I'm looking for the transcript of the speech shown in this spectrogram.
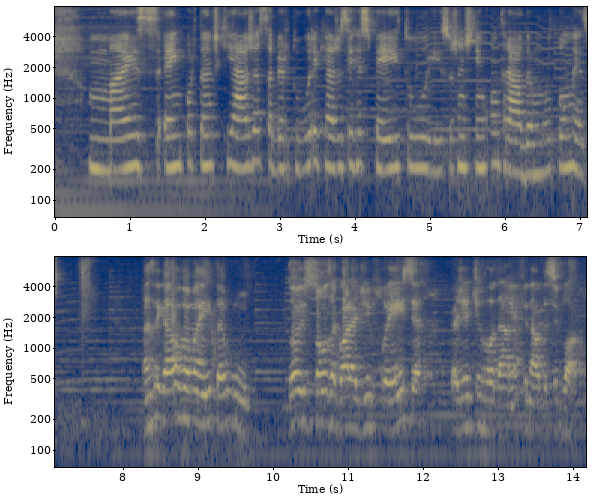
mas é importante que haja essa abertura, que haja esse respeito, e isso a gente tem encontrado, é muito bom mesmo. Mas legal, vamos aí então, dois sons agora de influência para a gente rodar no final desse bloco.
